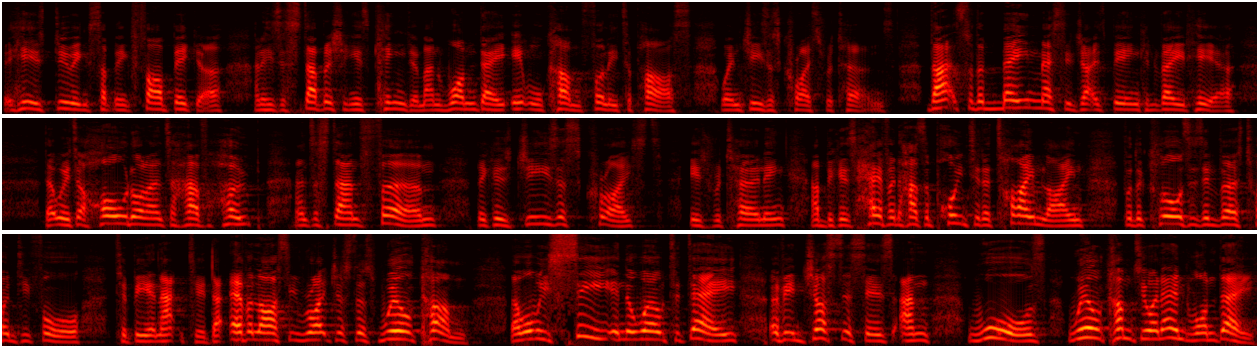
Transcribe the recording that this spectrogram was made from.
that He is doing something far bigger and He's establishing His kingdom, and one day it will come fully to pass when Jesus Christ returns. That's the main message that is being conveyed here that we're to hold on and to have hope and to stand firm because Jesus Christ is returning and because heaven has appointed a timeline for the clauses in verse 24 to be enacted, that everlasting righteousness will come. Now, what we see in the world today of injustices and wars will come to an end one day.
